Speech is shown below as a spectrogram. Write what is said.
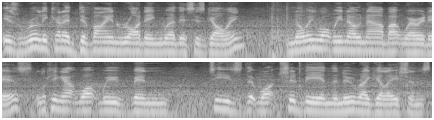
is really kind of divine rodding where this is going, knowing what we know now about where it is, looking at what we've been that what should be in the new regulations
